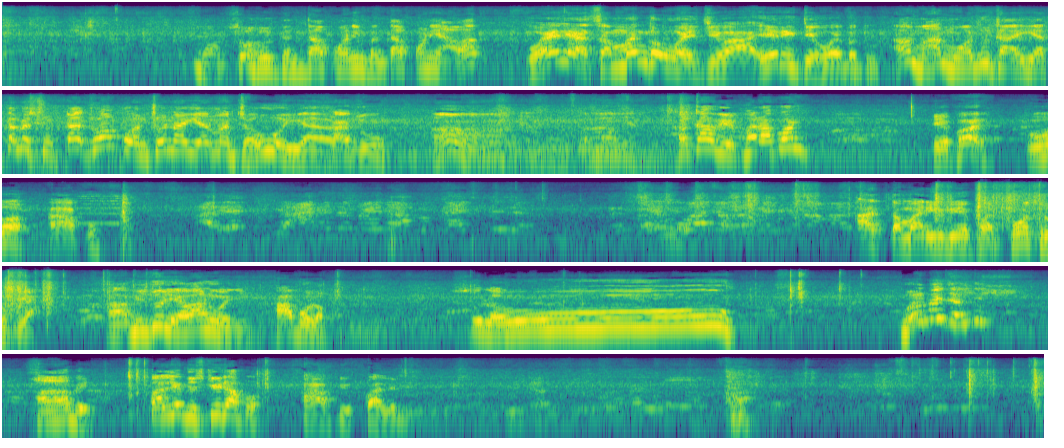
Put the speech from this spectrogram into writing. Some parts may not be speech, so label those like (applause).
માણસો હું ધંધા પાણી બંધા પાણી આવા. હોય ને સંબંધો હોય જેવા એ રીતે હોય બધું. હા માર મોડું થાય યાર. તમે છૂટા જો પહોંચો ના યારમાં જવું હોય યાર. હા જોવું હા. તમે યાર. કાકા વેફર આપો ને. વેફર? ઓહો. હા આપો. આ તમારી વેફર પોત રૂપિયા. હા બીજું લેવાનું હજી. હા બોલો. શું લઉં? બોલ ભાઈ જલ્દી. હા હા ભાઈ પાલે બિસ્કિટ આપો. હા પી- પાલેલી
